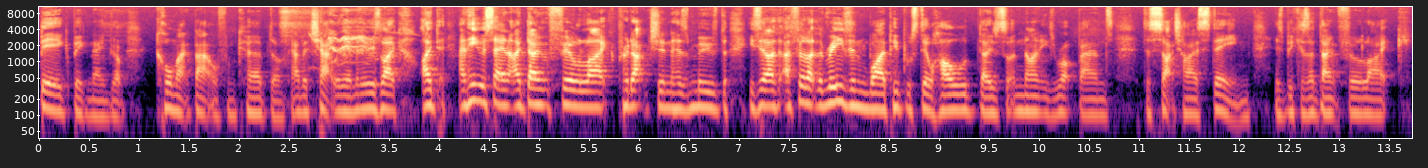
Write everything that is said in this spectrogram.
big big name drop, Cormac Battle from Kerbdog. I had a chat with him, and he was like, I and he was saying I don't feel like production has moved. He said I, I feel like the reason why people still hold those sort of '90s rock bands to such high esteem is because I don't feel like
